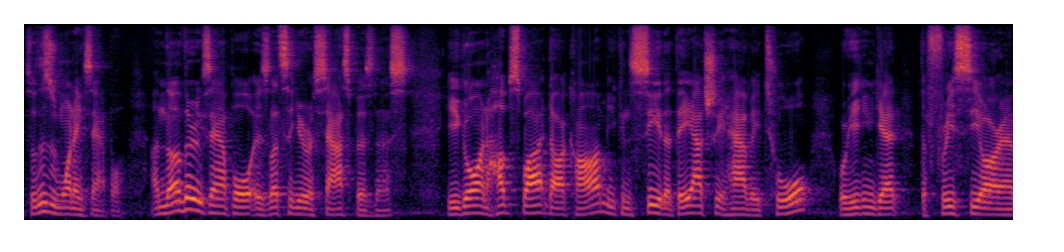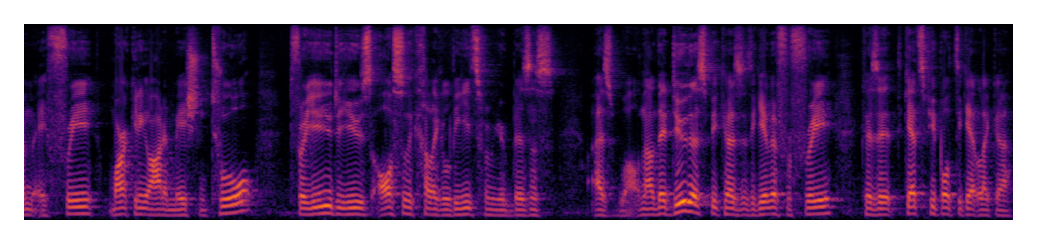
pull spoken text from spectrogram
So this is one example. Another example is let's say you're a SaaS business. You go on HubSpot.com, you can see that they actually have a tool where you can get the free CRM, a free marketing automation tool for you to use also to collect leads from your business as well. Now they do this because they give it for free because it gets people to get like a,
